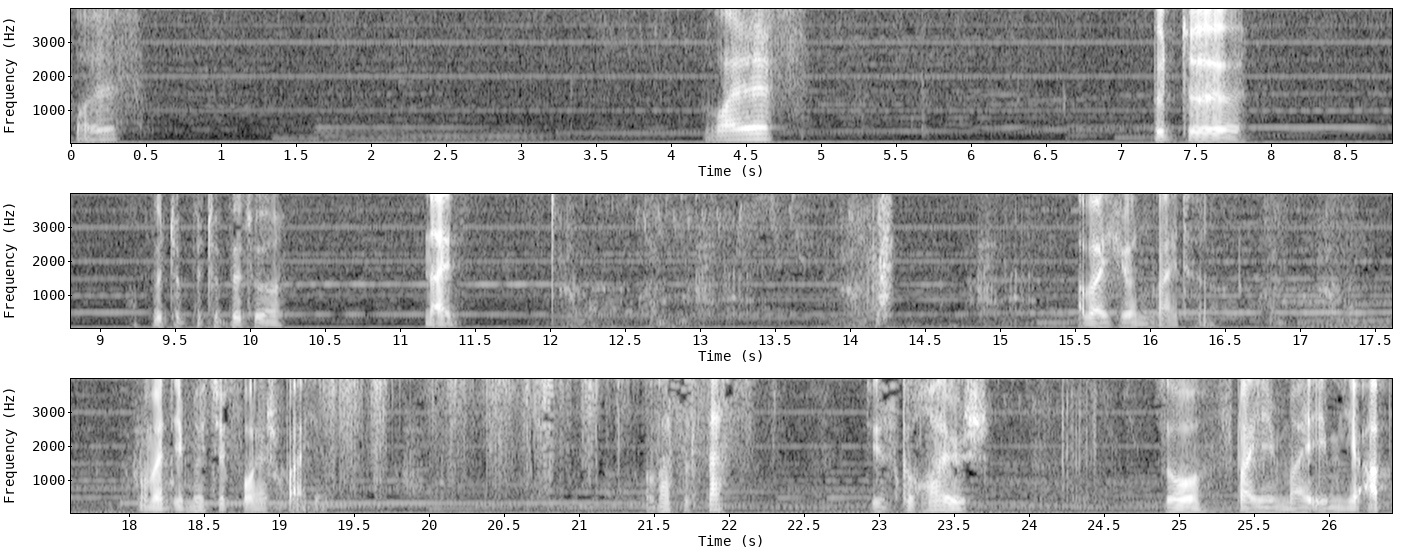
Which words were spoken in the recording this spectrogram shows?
Wolf? Wolf? Bitte. Bitte, bitte, bitte. Nein. Aber ich höre ihn weiter. Moment, ich möchte vorher speichern. Und was ist das? Dieses Geräusch. So, speichere ich mal eben hier ab.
